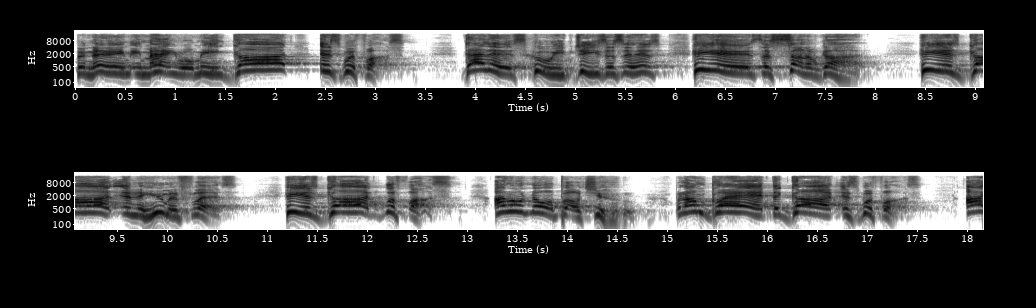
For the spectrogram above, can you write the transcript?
The name Emmanuel means God is with us. That is who he, Jesus is. He is the Son of God. He is God in the human flesh. He is God with us. I don't know about you, but I'm glad that God is with us. I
